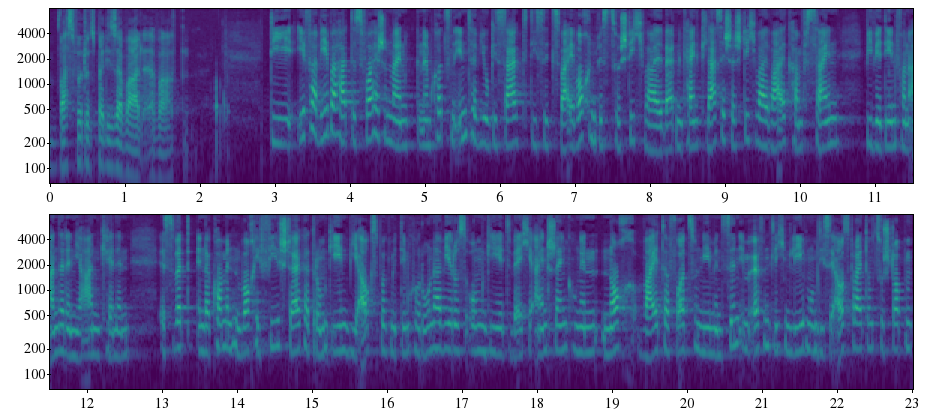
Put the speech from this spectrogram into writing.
was wird uns bei dieser Wahl erwarten? Die Eva Weber hat es vorher schon mal in einem kurzen Interview gesagt, diese zwei Wochen bis zur Stichwahl werden kein klassischer Stichwahlwahlkampf sein, wie wir den von anderen Jahren kennen. Es wird in der kommenden Woche viel stärker darum gehen, wie Augsburg mit dem Coronavirus umgeht, welche Einschränkungen noch weiter vorzunehmen sind im öffentlichen Leben, um diese Ausbreitung zu stoppen.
